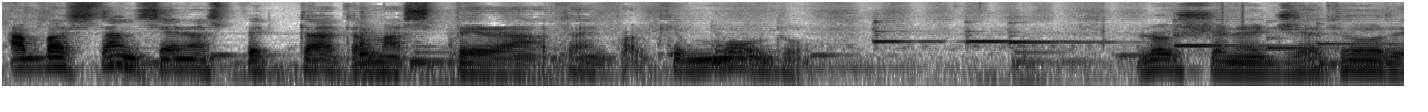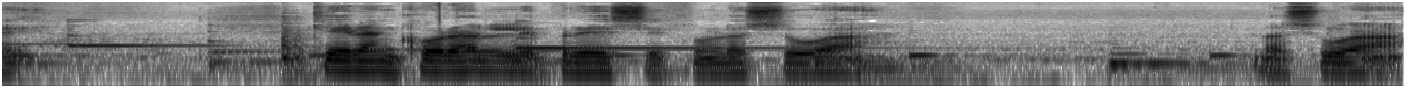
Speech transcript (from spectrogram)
abbastanza inaspettata ma sperata in qualche modo, lo sceneggiatore che era ancora alle prese con la sua la sua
